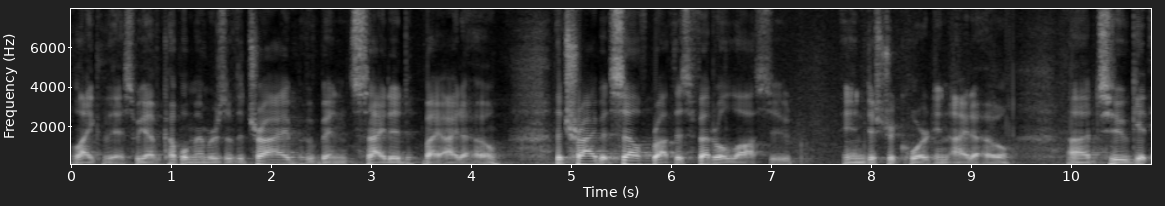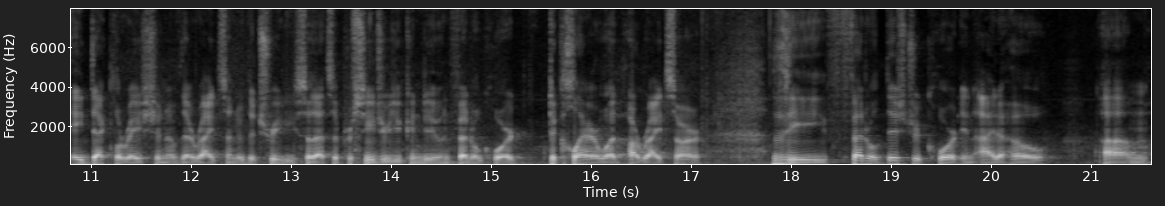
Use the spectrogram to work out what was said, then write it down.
like this. We have a couple members of the tribe who've been cited by Idaho. The tribe itself brought this federal lawsuit in district court in Idaho uh, to get a declaration of their rights under the treaty. So that's a procedure you can do in federal court, declare what our rights are. The federal district court in Idaho um,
